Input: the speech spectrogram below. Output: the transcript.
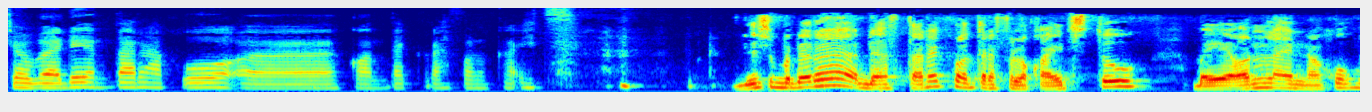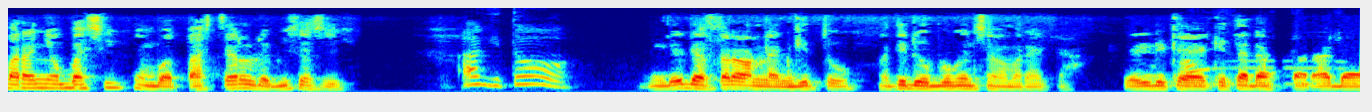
Coba deh ntar aku eh, kontak Travel Kites. Dia sebenarnya daftarnya kalau Travel tuh bayar online. Aku kemarin nyoba sih, yang buat pastel udah bisa sih. Oh gitu. Dia daftar online gitu, nanti dihubungin sama mereka. Jadi di kayak Oh. kita daftar ada,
